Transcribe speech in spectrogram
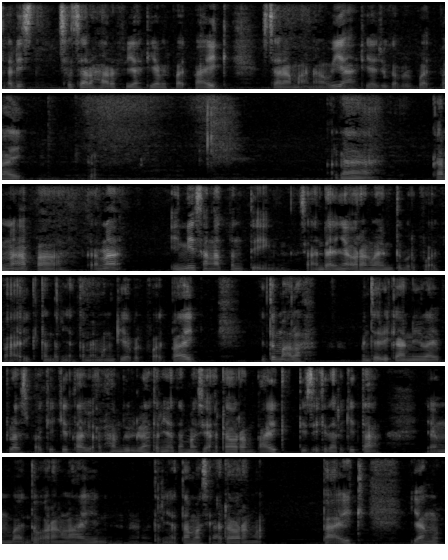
Tadi secara harfiah dia berbuat baik secara maknawiah dia juga berbuat baik gitu. nah karena apa? Karena ini sangat penting. Seandainya orang lain itu berbuat baik dan ternyata memang dia berbuat baik itu malah menjadikan nilai plus bagi kita. Ya alhamdulillah ternyata masih ada orang baik di sekitar kita yang membantu orang lain. Ternyata masih ada orang baik yang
